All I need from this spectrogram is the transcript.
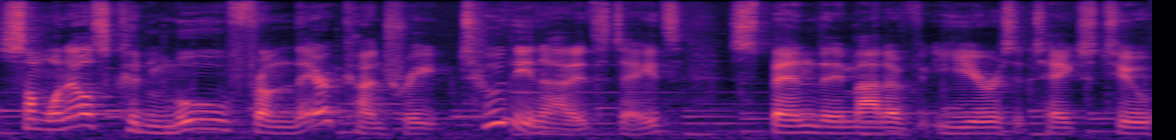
someone else could move from their country to the United States, spend the amount of years it takes to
